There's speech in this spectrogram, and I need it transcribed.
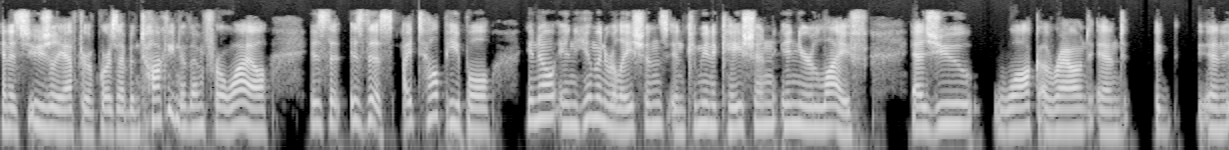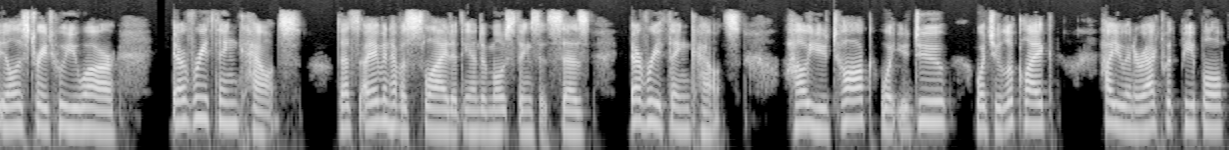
and it's usually after, of course, I've been talking to them for a while, is that is this. I tell people, you know, in human relations, in communication, in your life, as you walk around and and illustrate who you are, everything counts. That's I even have a slide at the end of most things that says everything counts. How you talk, what you do, what you look like, how you interact with people,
